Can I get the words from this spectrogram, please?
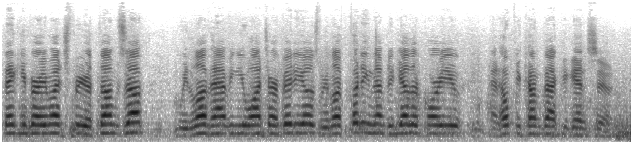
Thank you very much for your thumbs up. We love having you watch our videos. We love putting them together for you and hope you come back again soon.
